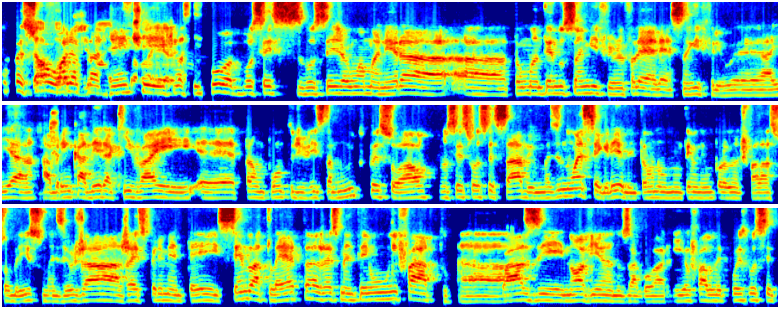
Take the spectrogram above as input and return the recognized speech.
O pessoal olha para a gente e fala assim, pô, vocês, vocês de alguma maneira estão mantendo o sangue frio. Eu falei, é, é sangue frio. É, aí a, a, brincadeira aqui vai é, para um ponto de vista muito pessoal. Não sei se você sabe, mas não é segredo, então não, não tenho nenhum problema de falar sobre isso, mas eu já, já experimentei, sendo atleta, já experimentei um infarto há quase nove anos agora. E eu falo, depois você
